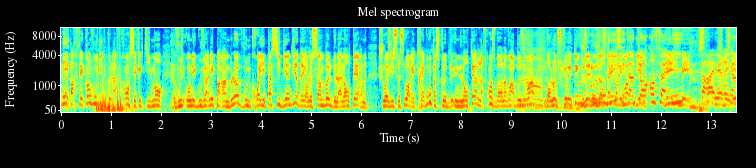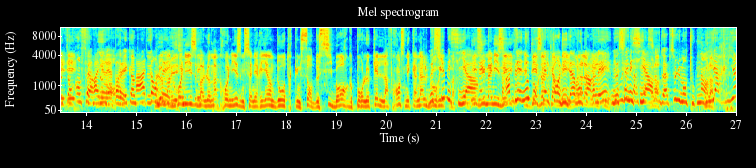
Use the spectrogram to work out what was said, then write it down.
Mais- euh, parfait. Quand vous dites que la France, effectivement, vous- on est gouverné par un bloc, vous ne croyez pas si bien dire. D'ailleurs, le symbole de la lanterne choisi ce soir est très bon parce qu'une lanterne, la France va en avoir besoin dans l'obscurité que vous allez vous installer dans les mois qui viennent. c'est un temps en famille. Mais, mais Sarah. C'est un temps en famille. Avec un peu de- le macronisme, le macronisme, ce n'est rien d'autre qu'une sorte de cyborg pour lequel la France n'est qu'un algorithme. Monsieur Messia, déshumanisé rappelez-nous pour quel candidat Voilà vous parlez. Monsieur inconscient de absolument tout. Non. Il n'y a rien,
